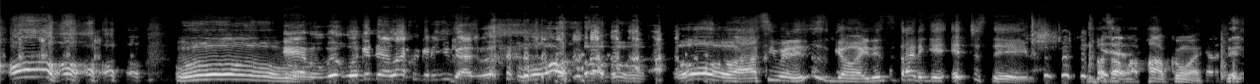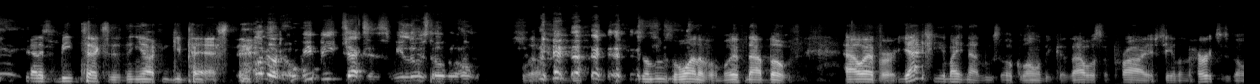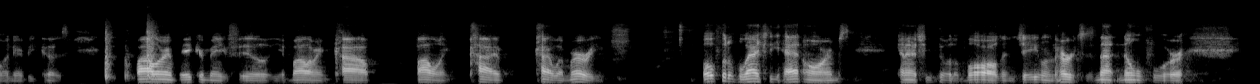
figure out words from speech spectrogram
Whoa! Whoa! Yeah, but we'll, we'll get there a lot quicker than you guys will. Whoa! Oh, I see where this is going. This is starting to get interesting. Bust yeah. out my popcorn. Gotta, gotta beat Texas, then y'all can get past. Oh no, no, we beat Texas. We lose to Oklahoma. Well, we're gonna lose to one of them, if not both. However, yeah, actually, you might not lose Oklahoma because I was surprised Jalen Hurts is going there because following Baker Mayfield, you're following Kyle, following Kyle, Kyler Murray, both of them who actually had arms can actually throw the ball, and Jalen Hurts is not known for,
